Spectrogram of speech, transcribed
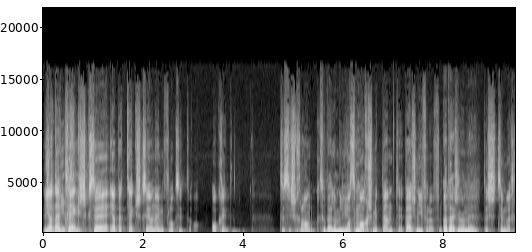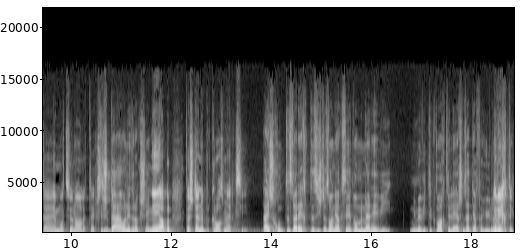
Ich habe der den Text gesehen, ich habe den Text gesehen und habe im Vlog gesagt, okay, das ist krank. Zu welchem Lied? Was machst du mit dem Text? Der ist nie veröffentlicht. Ah, das ist noch nicht. Das ist ziemlich ein emotionaler Text. Das ist über- der, den ich dir geschickt habe. Nein, aber das war dann über Grossmeer. Das ist, kommt- das, wäre echt, das ist das, was ich gesehen habe, wo wir dann wie nicht mehr weitergemacht haben, weil erstens hat ja verheulen. Richtig.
